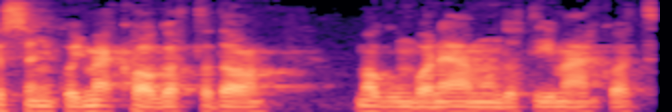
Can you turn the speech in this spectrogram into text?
Köszönjük, hogy meghallgattad a magunkban elmondott imákat,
